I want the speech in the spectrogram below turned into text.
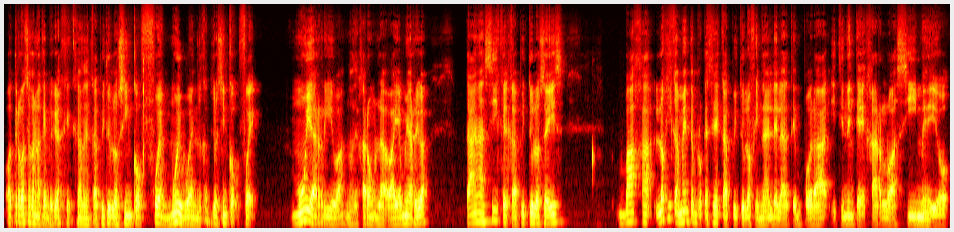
otra cosa con la que me quedo es que con el capítulo 5 fue muy bueno. El capítulo 5 fue muy arriba, nos dejaron la valla muy arriba. Tan así que el capítulo 6 baja, lógicamente porque es el capítulo final de la temporada y tienen que dejarlo así medio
